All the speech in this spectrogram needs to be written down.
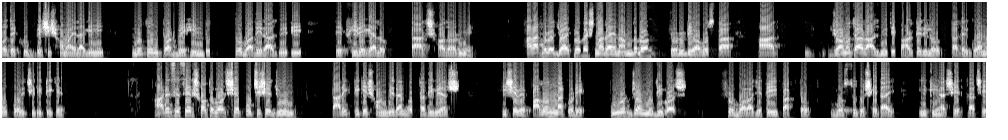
হতে খুব বেশি সময় লাগেনি। নতুন পর্বে হিন্দুত্ববাদী রাজনীতি তে ফিরে গেল তার স্বধর্মে। ফারাক হলো জয়প্রকাশ নারায়ণ আন্দোলন, জরুরি অবস্থা আর জনতা রাজনীতি পাল্টে দিল তাদের গণ পরিচিতিটিকে আরএসএস এর শতবর্ষে পঁচিশে জুন তারিখটিকে সংবিধান হত্যা দিবস হিসেবে পালন না করে পুনর্জন্ম দিবস বলা যেতেই পারত। বস্তুত সেটাই ইতিহাসের কাছে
